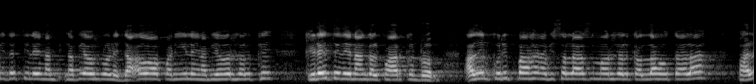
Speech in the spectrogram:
விதத்திலே நபி நபி அவர்களுடைய தாவா பணியிலே நபி அவர்களுக்கு கிடைத்ததை நாங்கள் பார்க்கின்றோம். அதில் குறிப்பாக நபி ஸல்லல்லாஹு அவர்களுக்கு அல்லாஹு தாலா பல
